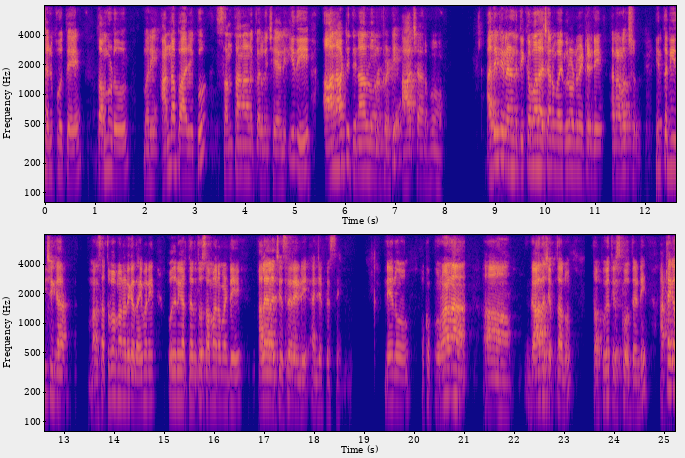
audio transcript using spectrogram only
చనిపోతే తమ్ముడు మరి అన్న భార్యకు సంతానాన్ని కలుగు చేయాలి. ఇది ఆనాటి దినాల్లో ఉన్నటువంటి ఆచారము. అదేంటి ఇలాంటి దిక్కమాల ఆచారం బైబిల్ ఉండడం ఏంటండి అని అనొచ్చు. ఇంత నీచంగా మన సత్యబాబు అన్నాడు కదా ఏమని? వదిన గారి తల్లితో సమానం అండి అలా ఎలా చేశారండి అని చెప్పేసి. నేను ఒక పురాణ గాథ చెప్తాను. తప్పుగా తీసుకోవద్దండి. అట్లాగే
